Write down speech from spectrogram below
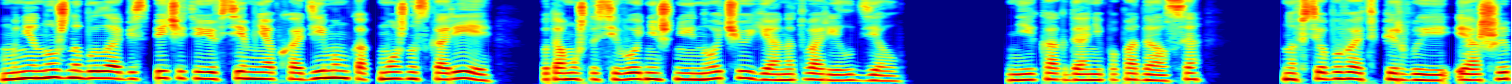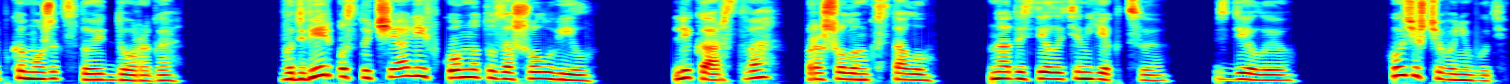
Мне нужно было обеспечить ее всем необходимым как можно скорее, потому что сегодняшней ночью я натворил дел. Никогда не попадался, но все бывает впервые, и ошибка может стоить дорого. В дверь постучали, и в комнату зашел Уилл. «Лекарство», – прошел он к столу. «Надо сделать инъекцию». «Сделаю». «Хочешь чего-нибудь?»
